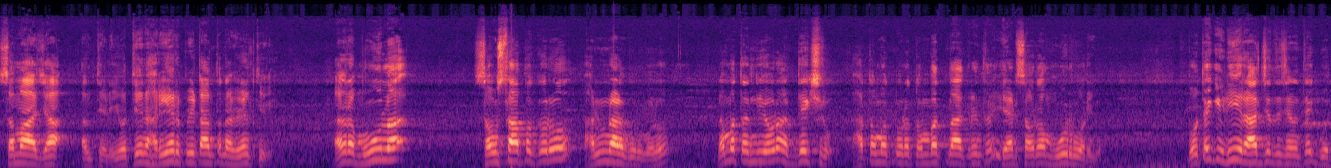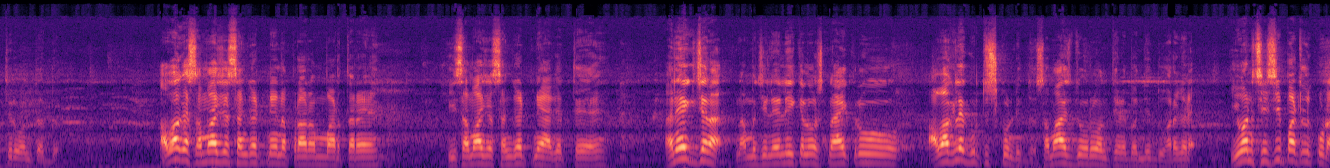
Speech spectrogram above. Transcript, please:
ಸಮಾಜ ಅಂತೇಳಿ. ಇವತ್ತೇನು ಹರಿಹರ ಪೀಠ ಅಂತ ನಾವು ಹೇಳ್ತೀವಿ. ಅದರ ಮೂಲ ಸಂಸ್ಥಾಪಕರು ಹನ್ನಾಳು ಗುರುಗಳು. ನಮ್ಮ ತಂದೆಯವರು ಅಧ್ಯಕ್ಷರು ಹತ್ತೊಂಬತ್ತು ನೂರ ತೊಂಬತ್ನಾಲ್ಕರಿಂದ ಎರಡು ಸಾವಿರದ ಮೂರರವರೆಗೂ. ಬಹುತೇಕ ಇಡೀ ರಾಜ್ಯದ ಜನತೆಗೆ ಗೊತ್ತಿರುವಂಥದ್ದು. ಆವಾಗ ಸಮಾಜ ಸಂಘಟನೆಯನ್ನು ಪ್ರಾರಂಭ ಮಾಡ್ತಾರೆ. ಈ ಸಮಾಜ ಸಂಘಟನೆ ಆಗುತ್ತೆ. ಅನೇಕ ಜನ, ನಮ್ಮ ಜಿಲ್ಲೆಯಲ್ಲಿ ಕೆಲವಷ್ಟು ನಾಯಕರು ಆವಾಗಲೇ ಗುರುತಿಸ್ಕೊಂಡಿದ್ದು, ಸಮಾಜದವರು ಅಂತೇಳಿ ಬಂದಿದ್ದು ಹೊರಗಡೆ. ಇವನ್ ಸಿ ಸಿ ಪಾಟೀಲ್ ಕೂಡ.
